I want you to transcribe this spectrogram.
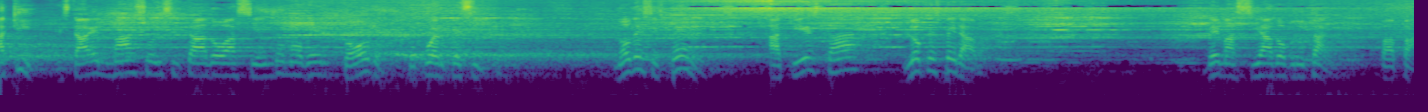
Aquí está el más solicitado haciendo mover todo tu cuerpecito. No desesperes, aquí está lo que esperabas. Demasiado brutal, papá.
